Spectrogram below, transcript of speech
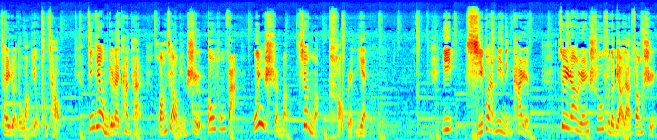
才惹得网友吐槽。今天我们就来看看黄晓明式沟通法。为什么这么讨人厌？一习惯命令他人，最让人舒服的表达方式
